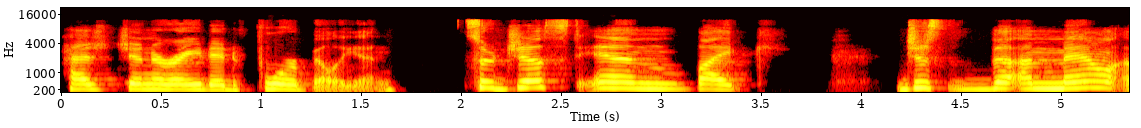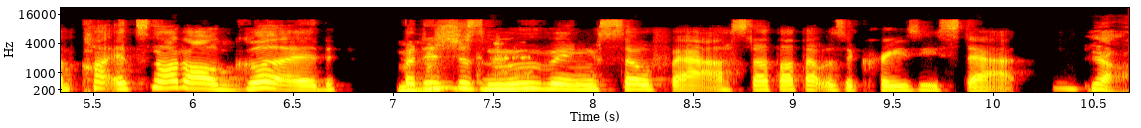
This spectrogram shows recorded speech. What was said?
has generated 4 billion. So just in like just the amount of it's not all good, but mm-hmm. it's just moving so fast. I thought that was a crazy stat. Yeah.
